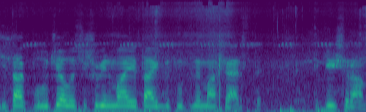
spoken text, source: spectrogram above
І так вийшло, що він має так, якби тут нема шерсти. Такий шрам.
